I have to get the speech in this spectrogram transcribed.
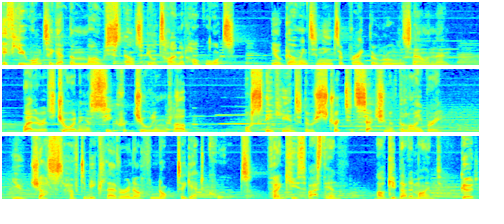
If you want to get the most out of your time at Hogwarts, you're going to need to break the rules now and then. Whether it's joining a secret dueling club or sneaking into the restricted section of the library, you just have to be clever enough not to get caught. Thank you, Sebastian. I'll keep that in mind. Good.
